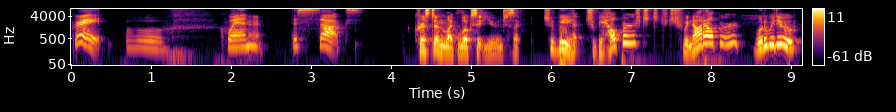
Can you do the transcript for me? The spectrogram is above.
Great. Oh, Quinn, Okay. this sucks. Kristen like looks at you, and she's like, "Should we? Should we help her? Sh- sh- Should we not help her? What do we do?"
